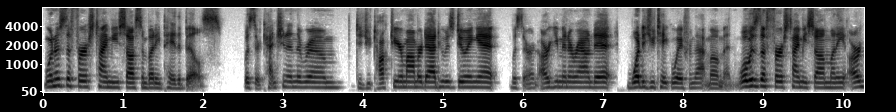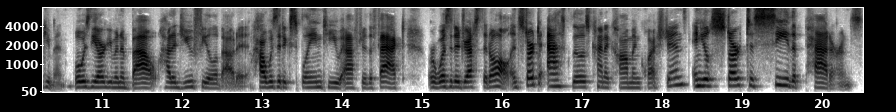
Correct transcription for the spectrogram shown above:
when was the first time you saw somebody pay the bills? Was there tension in the room? Did you talk to your mom or dad who was doing it? Was there an argument around it? What did you take away from that moment? What was the first time you saw a money argument? What was the argument about? How did you feel about it? How was it explained to you after the fact? Or was it addressed at all? And start to ask those kind of common questions, and you'll start to see the patterns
